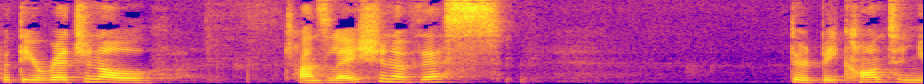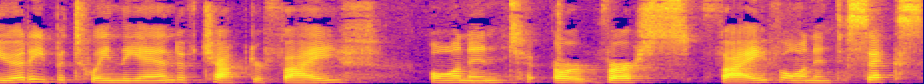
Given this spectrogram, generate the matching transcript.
But the original translation of this, there'd be continuity between the end of chapter 5 on into, or verse 5 on into 6.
